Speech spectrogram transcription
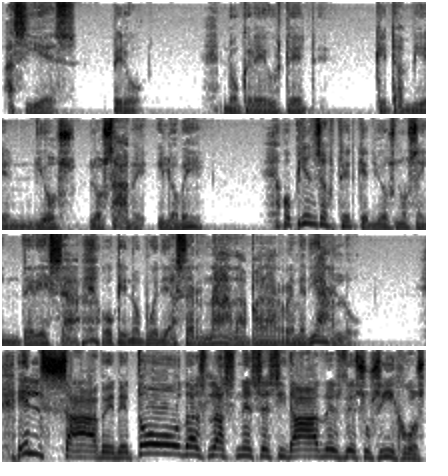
Así es, pero ¿no cree usted que también Dios lo sabe y lo ve? ¿O piensa usted que Dios no se interesa o que no puede hacer nada para remediarlo? Él sabe de todas las necesidades de sus hijos,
